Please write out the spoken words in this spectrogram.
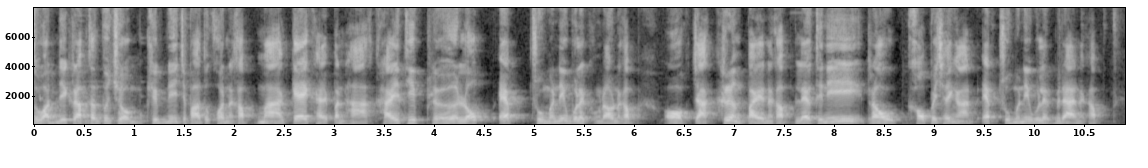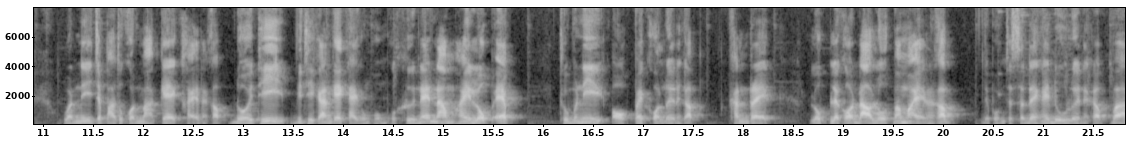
สวัสดีครับท่านผู้ชม คลิปนี้จะพาทุกคนนะครับมาแก้ไขปัญหาใครที่เผลอลบแอป True Money Wallet ของเรานะครับออกจากเครื่องไปนะครับแล้วทีนี้เราเข้าไปใช้งานแอป True Money Wallet ไม่ได้นะครับวันนี้จะพาทุกคนมาแก้ไขนะครับโดยที่วิธีการแก้ไขของผมก็คือแนะนำให้ลบแอป True Money ออกไปก่อนเลยนะครับขั้นแรกลบแล้วก็ดาวน์โหลดมาใหม่นะครับเดี๋ยวผมจะแสดงให้ดูเลยนะครับว่า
